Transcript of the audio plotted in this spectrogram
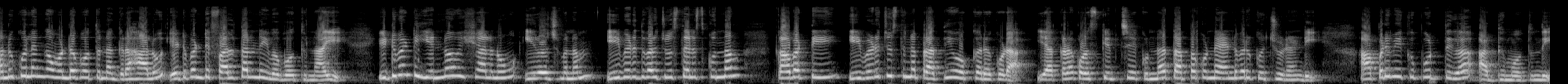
అనుకూలంగా ఉండబోతున్న గ్రహాలు ఎటువంటి ఫలితాలను ఇవ్వబోతున్నాయి? ఇటువంటి ఎన్నో విషయాలను ఈరోజు మనం ఈ వీడియో ద్వారా చూసి తెలుసుకుందాం. కాబట్టి ఈ వీడియో చూస్తున్న ప్రతి ఒక్కరు కూడా ఎక్కడ కూడా స్కిప్ చేయకుండా తప్పకుండా ఎండ్ వరకు చూడండి. అప్పుడు మీకు పూర్తిగా అర్థమవుతుంది.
